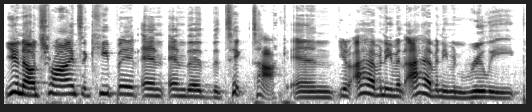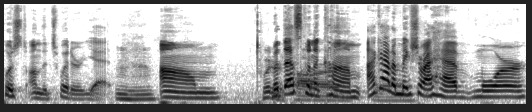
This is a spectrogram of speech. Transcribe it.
you know trying to keep it and and the the TikTok and you know I haven't even I haven't even really pushed on the Twitter yet. Um, Twitter's but that's gonna come. I gotta make sure I have more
